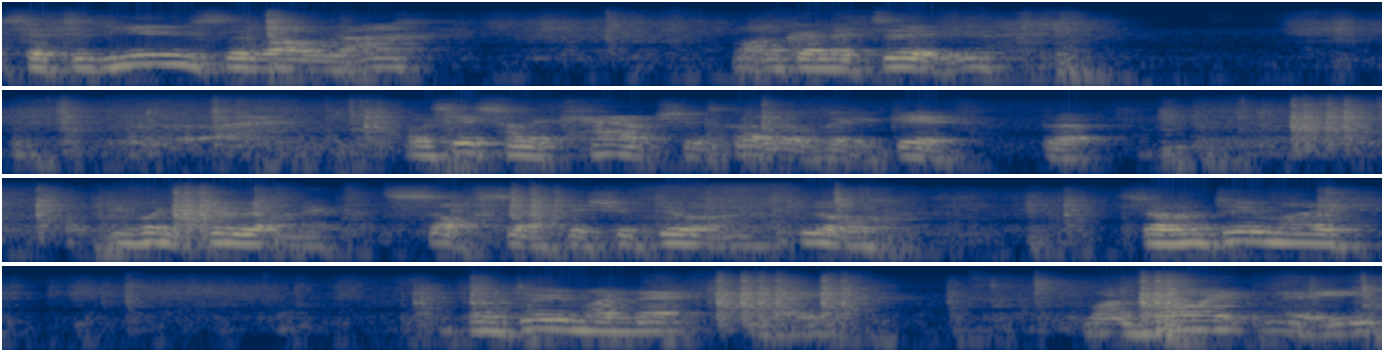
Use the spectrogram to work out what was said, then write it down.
So to use the roller, what I'm going to do, obviously it's on a couch, it's got a little bit of give, but you wouldn't do it on a soft surface, you'd do it on the floor. So I'm doing my, I'm doing my next leg, my right knee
